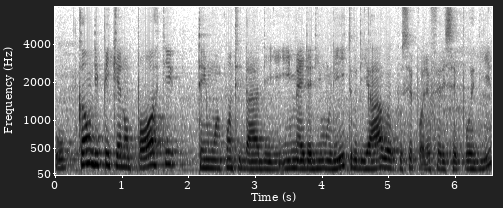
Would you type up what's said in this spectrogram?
O cão de pequeno porte, tem uma quantidade em média de um litro de água que você pode oferecer por dia.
